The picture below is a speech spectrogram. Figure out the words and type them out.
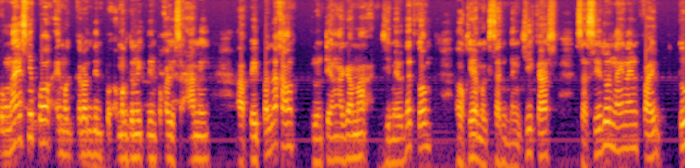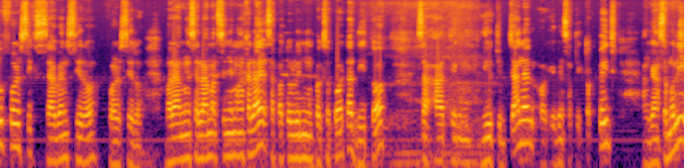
kung nais niyo po ay magkaroon din po, mag-donate din po kayo sa aming ah, PayPal account, luntiangagama@gmail.com o kaya mag-send ng GCash sa 0995-246-7040. Maraming salamat sa inyong mga kalaya sa patuloy niyong pagsuporta dito sa ating YouTube channel or even sa TikTok page. Hanggang sa muli,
